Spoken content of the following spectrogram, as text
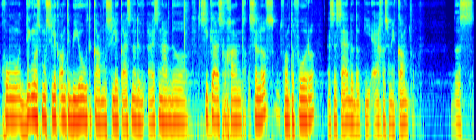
Gewoon dingen moest slikken, antibiotica moest slikken. Hij is, naar de, hij is naar de ziekenhuis gegaan zelfs, van tevoren. En ze zeiden dat hij ergens mee kampte. Dus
